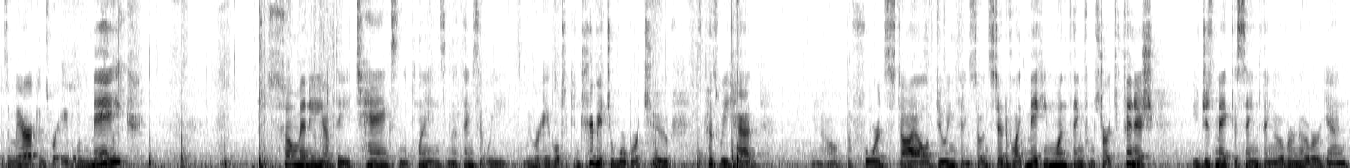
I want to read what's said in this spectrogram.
as Americans were able to make so many of the tanks and the planes and the things that we, we were able to contribute to World War II is because we had, you know, the Ford style of doing things. So instead of like making one thing from start to finish, you just make the same thing over and over again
